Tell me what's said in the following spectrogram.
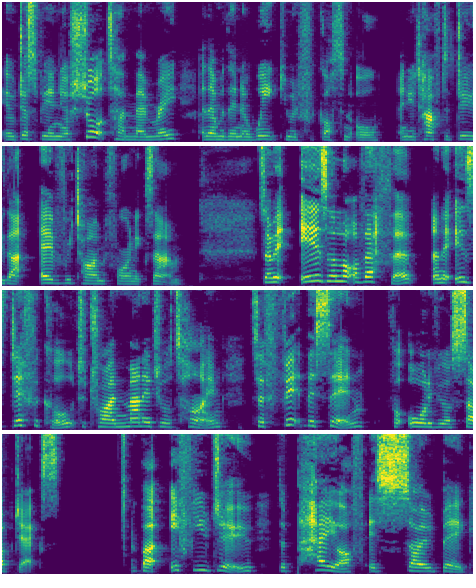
it would just be in your short term memory, and then within a week you would have forgotten all. And you'd have to do that every time before an exam. So it is a lot of effort and it is difficult to try and manage your time to fit this in for all of your subjects. But if you do, the payoff is so big.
